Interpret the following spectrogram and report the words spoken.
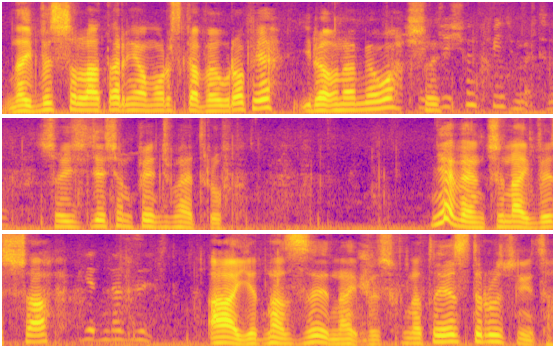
najwyższa latarnia morska w Europie. Ile ona miała? Sze- 65 metrów. 65 metrów. Nie wiem, czy najwyższa. Jedna z, A, jedna z najwyższych. No to jest różnica.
